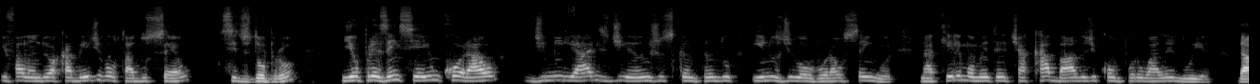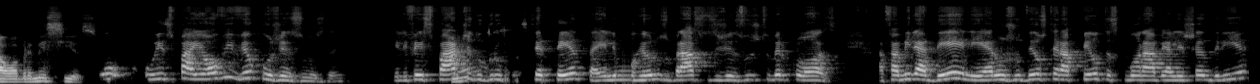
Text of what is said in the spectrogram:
e falando: Eu acabei de voltar do céu, se desdobrou, e eu presenciei um coral de milhares de anjos cantando hinos de louvor ao Senhor. Naquele momento, ele tinha acabado de compor o Aleluia da obra Messias. O, o espanhol viveu com Jesus, né? Ele fez parte Nossa. do grupo de 70, ele morreu nos braços de Jesus de tuberculose. A família dele eram judeus terapeutas que moravam em Alexandria,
